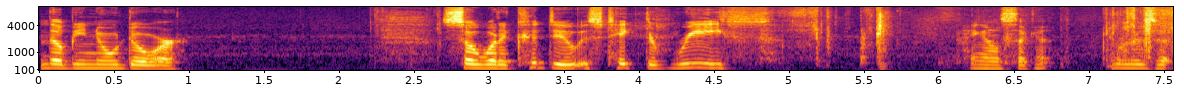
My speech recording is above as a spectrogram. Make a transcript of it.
there'll be no door. So what I could do is take the wreath, hang on a second, where is it?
